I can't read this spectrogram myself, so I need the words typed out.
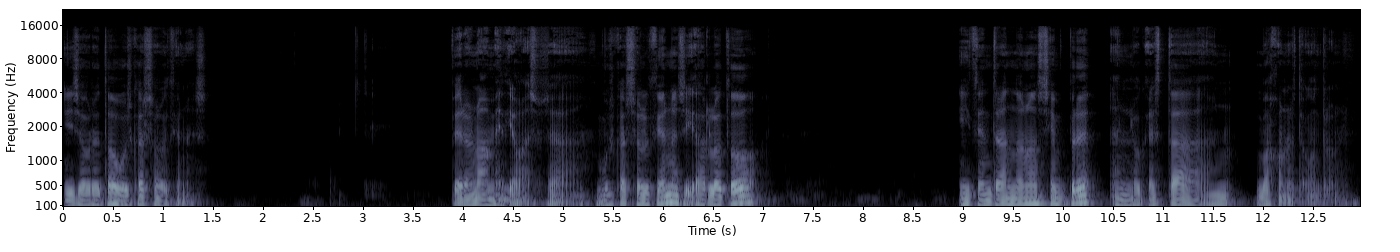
y sobre todo buscar soluciones. Pero no a medio más, o sea, buscar soluciones y darlo todo y centrándonos siempre en lo que está bajo nuestro control.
